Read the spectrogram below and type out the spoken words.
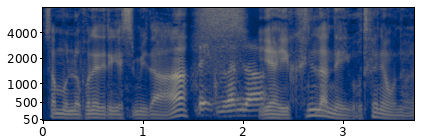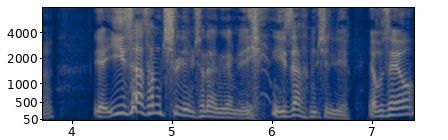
선물로 보내드리겠습니다. 네, 감사합니다. 예, 이거 큰일 났네. 이거 어떡하냐, 오늘. 예, 2437님 전화 연결합니다. 2437님. 여보세요?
